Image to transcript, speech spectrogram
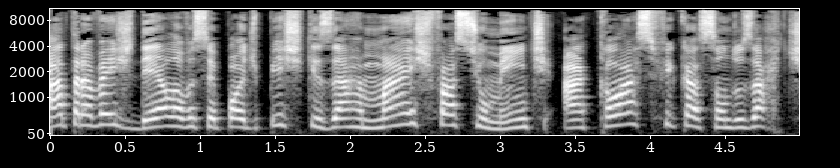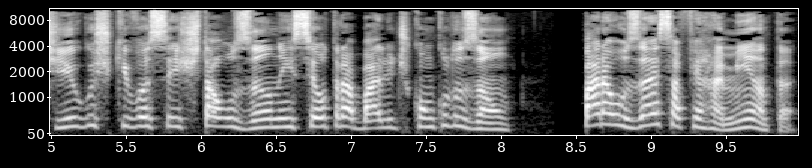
Através dela, você pode pesquisar mais facilmente a classificação dos artigos que você está usando em seu trabalho de conclusão. Para usar essa ferramenta,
